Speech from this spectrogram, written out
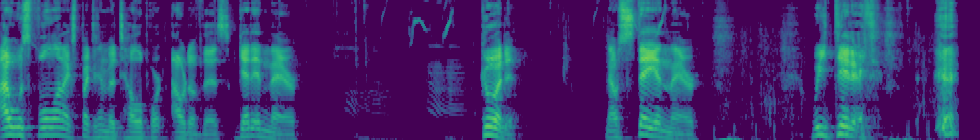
I was full on expecting him to teleport out of this. Get in there. Good. Now stay in there. We did it.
